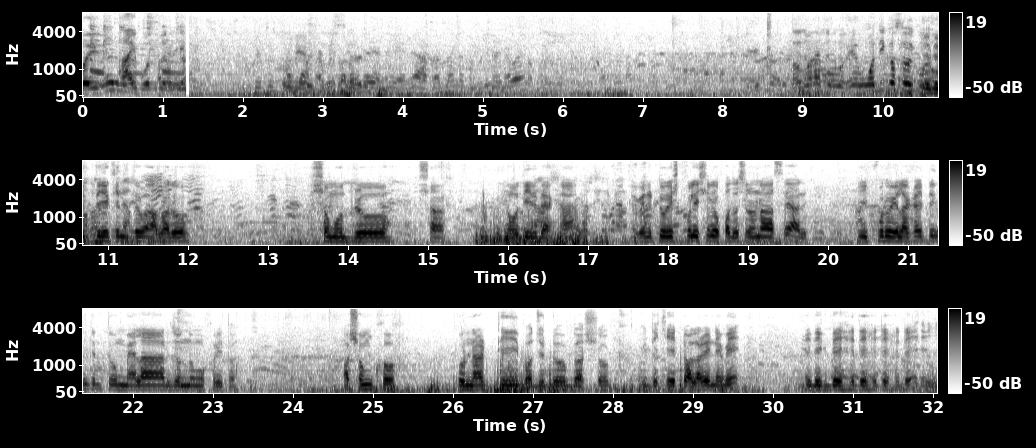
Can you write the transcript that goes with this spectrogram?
ওই ভাই বলবেন এদিক দিয়ে কিন্তু আবারও সমুদ্র নদীর দেখা। এখানে টুরিস্ট পুলিশেরও পদচারণা আছে আর এই পুরো এলাকাটি কিন্তু মেলার জন্য মুখরিত। অসংখ্য পূর্ণার্থী পর্যটক, দর্শক ওই দেখে টলারে নেমে এদিক দিয়ে হেঁটে হেঁটে হেঁটে এই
